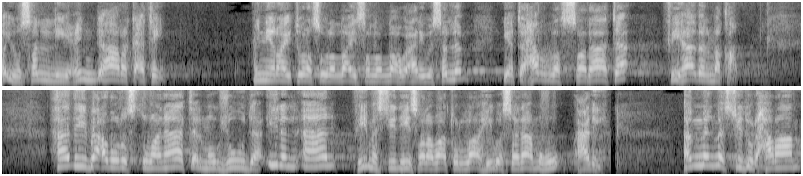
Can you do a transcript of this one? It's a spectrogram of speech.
ويصلي عندها ركعتين. إني رأيت رسول الله صلى الله عليه وسلم يتحرى الصلاة في هذا المقام. هذه بعض الاسطوانات الموجودة إلى الآن في مسجده صلوات الله وسلامه عليه. أما المسجد الحرام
